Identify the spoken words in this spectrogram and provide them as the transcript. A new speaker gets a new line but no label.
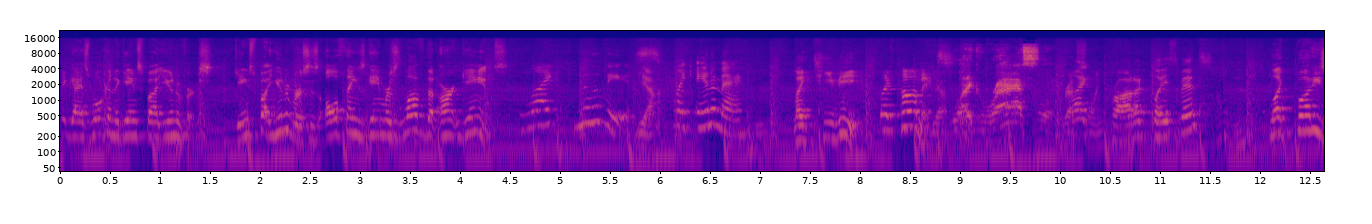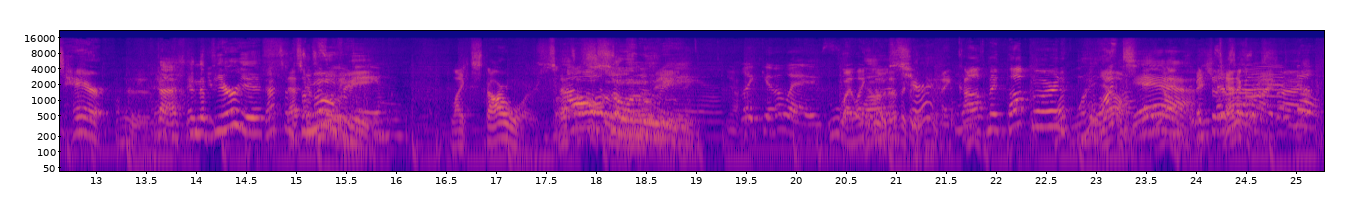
Hey guys, welcome to GameSpot Universe. GameSpot Universe is all things gamers love that aren't games.
Like movies.
Yeah.
Like anime.
Like TV.
Like comics.
Like wrestling.
Wrestling.
Product placements.
Like Buddy's hair.
Fast and the Furious.
That's,
That's
a
a
movie.
Like Star Wars.
That's also a movie.
Like giveaways.
Ooh, I like those.
Sure.
Like cosmic popcorn.
What?
Yeah.
Make sure to subscribe.
No.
